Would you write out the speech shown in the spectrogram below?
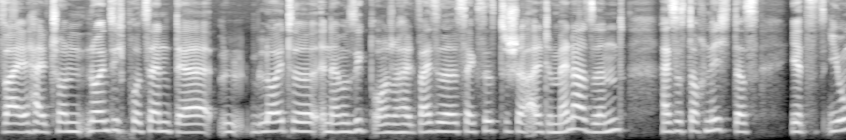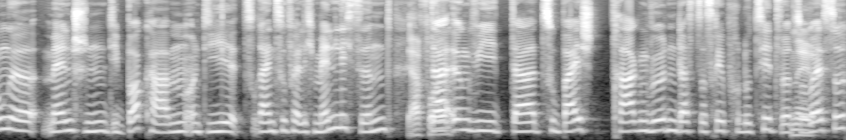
weil halt schon 90 Prozent der Leute in der Musikbranche halt weiße, sexistische, alte Männer sind, heißt es doch nicht, dass jetzt junge Menschen, die Bock haben und die rein zufällig männlich sind, Ja, da irgendwie dazu beitragen würden, dass das reproduziert wird. So, Nee. weißt du?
